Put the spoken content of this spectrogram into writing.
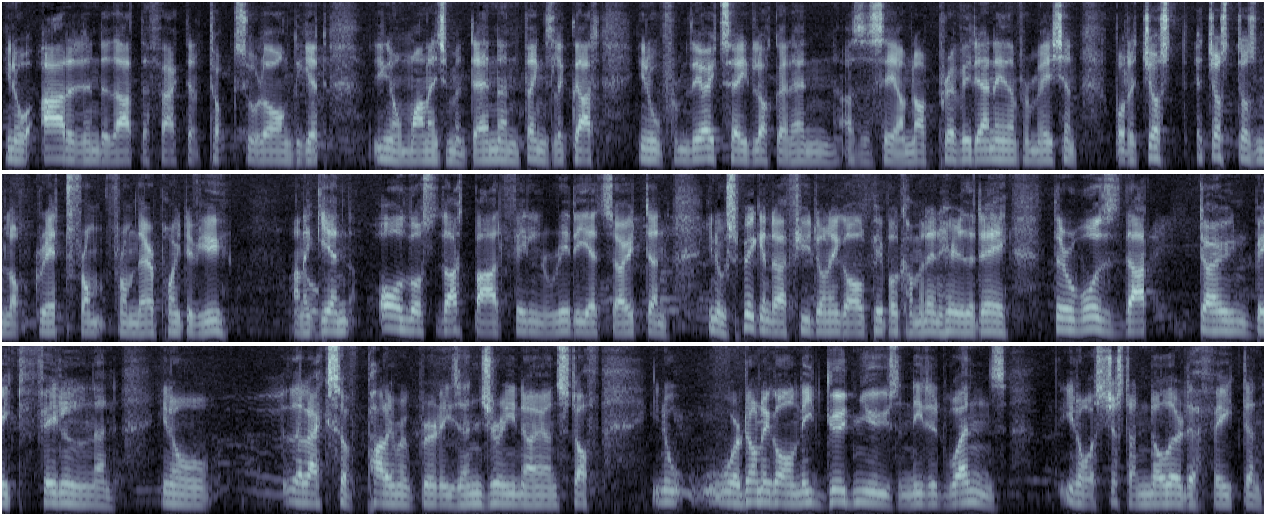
You know, added into that the fact that it took so long to get you know management in and things like that. You know, from the outside looking in, as I say, I'm not privy to any information, but it just it just doesn't look great from from their point of view. And again, all those that bad feeling radiates out. And you know, speaking to a few Donegal people coming in here today, there was that downbeat feeling, and you know, the likes of Paddy McBrearty's injury now and stuff, you know, where Donegal need good news and needed wins. You know, it's just another defeat, and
